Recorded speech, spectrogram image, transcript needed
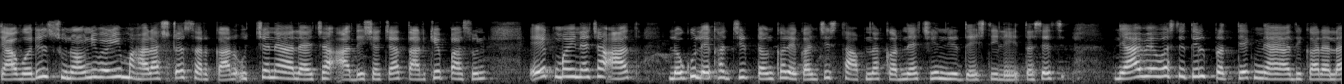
त्यावरील सुनावणीवेळी महाराष्ट्र सरकार उच्च न्यायालयाच्या आदेशाच्या तारखेपासून एक महिन्याच्या आत लघुलेखांची टंकलेखांची स्थापना करण्याचे निर्देश दिले. तसेच न्यायव्यवस्थेतील प्रत्येक न्यायाधिकाऱ्याला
